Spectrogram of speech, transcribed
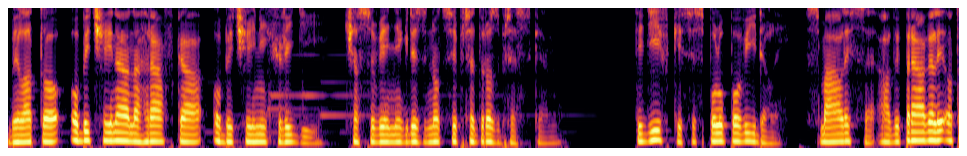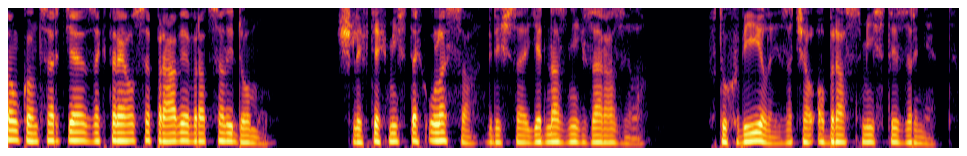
Byla to obyčejná nahrávka obyčejných lidí, časově někdy z noci před rozbřeskem. Ty dívky si spolu povídali. Smáli se a vyprávěli o tom koncertě, ze kterého se právě vraceli domů. Šli v těch místech u lesa, když se jedna z nich zarazila. V tu chvíli začal obraz místy zrnět.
